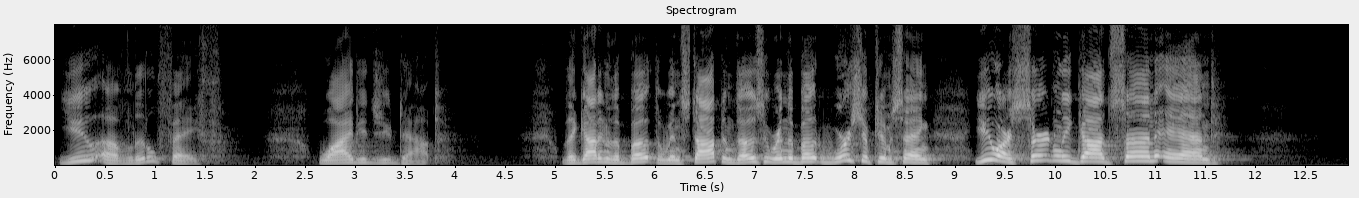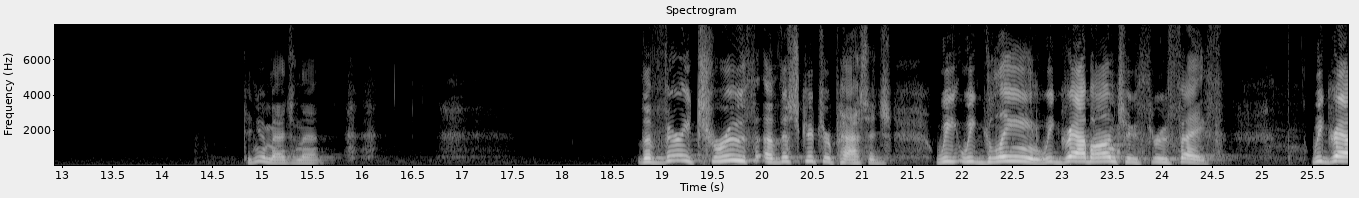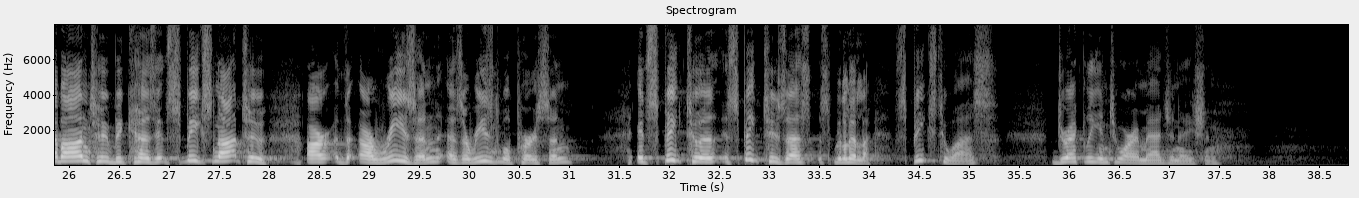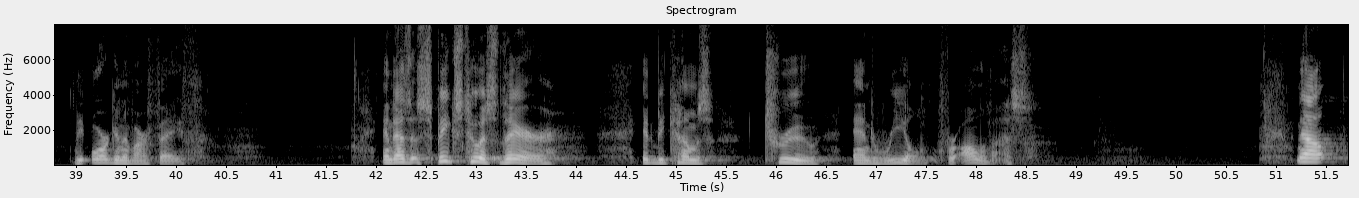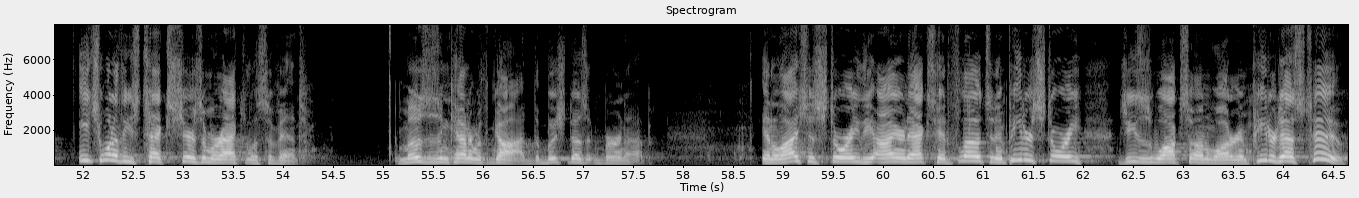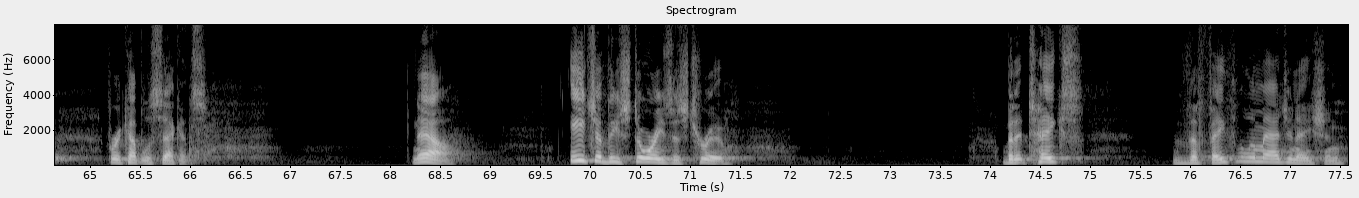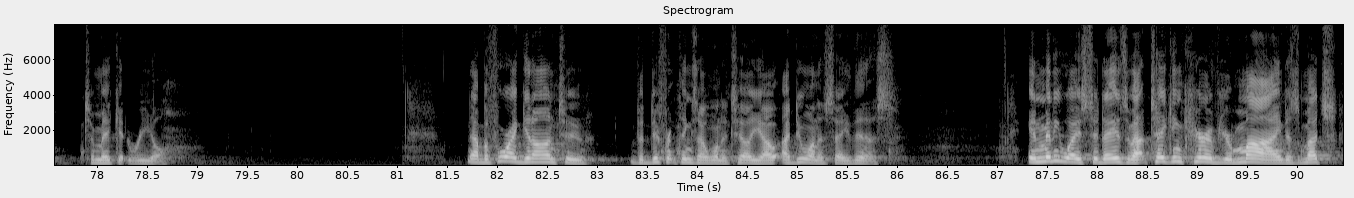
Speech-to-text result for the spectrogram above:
You of little faith, why did you doubt? They got into the boat, the wind stopped, and those who were in the boat worshiped him, saying, You are certainly God's Son. And can you imagine that? The very truth of this scripture passage we, we glean, we grab onto through faith we grab onto because it speaks not to our, our reason as a reasonable person, it speak to, it speak to us, speaks to us directly into our imagination, the organ of our faith. And as it speaks to us there, it becomes true and real for all of us. Now, each one of these texts shares a miraculous event. Moses' encounter with God, the bush doesn't burn up. In Elisha's story, the iron axe head floats, and in Peter's story, Jesus walks on water, and Peter does too for a couple of seconds. Now, each of these stories is true, but it takes the faithful imagination to make it real. Now, before I get on to the different things I want to tell you, I, I do want to say this. In many ways, today is about taking care of your mind as much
